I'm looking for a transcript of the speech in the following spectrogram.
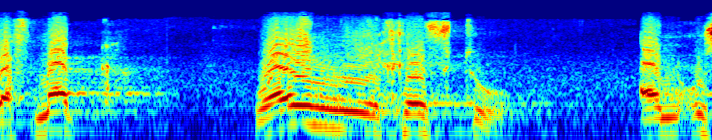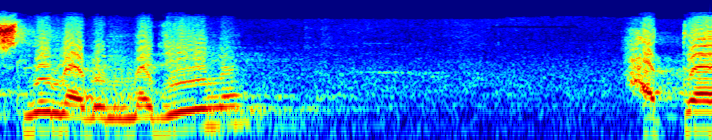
ده في مكة. وإني خفت أن أسلم بالمدينة حتى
